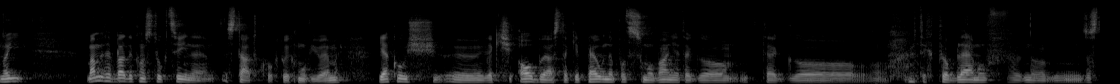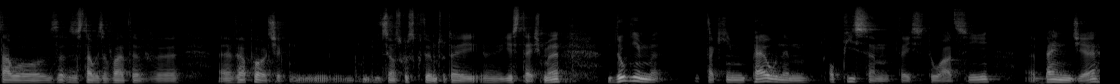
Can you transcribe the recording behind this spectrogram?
No i mamy te wady konstrukcyjne statku, o których mówiłem. Jakąś, y, jakiś obraz, takie pełne podsumowanie tego, tego, tych problemów no, zostało, zostały zawarte w, w raporcie, w związku z którym tutaj y, jesteśmy. Drugim takim pełnym opisem tej sytuacji będzie,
